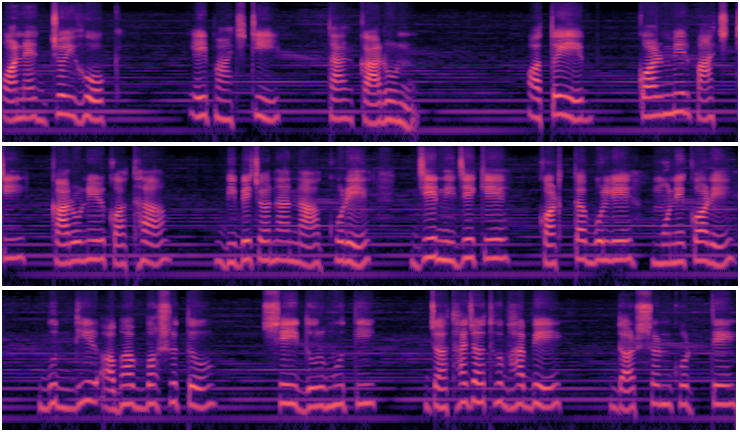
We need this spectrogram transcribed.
অন্যায্যই হোক, এই পাঁচটি তার কারণ। অতএব কর্মের পাঁচটি কারণের কথা বিবেচনা না করে যে নিজেকে কর্তা বলে মনে করে বুদ্ধির অভাববশত সেই দুর্মতি যথাযথভাবে দর্শন করতে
